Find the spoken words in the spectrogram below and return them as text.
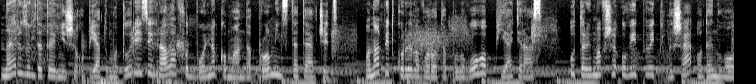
Найрезультативніше у п'ятому турі зіграла футбольна команда Промінь Стетевчиць. Вона підкорила ворота полового п'ять раз, утримавши у відповідь лише один гол.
